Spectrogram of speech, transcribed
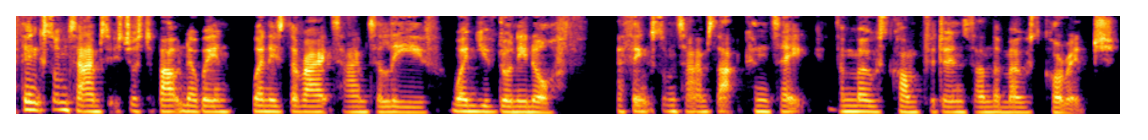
I think sometimes it's just about knowing when is the right time to leave, when you've done enough. I think sometimes that can take the most confidence and the most courage.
